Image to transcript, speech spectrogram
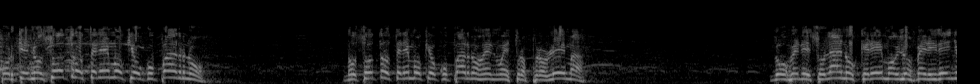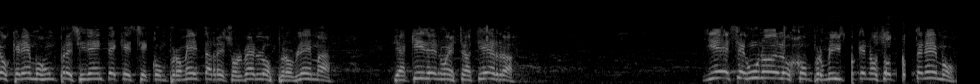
Porque nosotros tenemos que ocuparnos nosotros tenemos que ocuparnos de nuestros problemas. Los venezolanos queremos y los merideños queremos un presidente que se comprometa a resolver los problemas de aquí de nuestra tierra. Y ese es uno de los compromisos que nosotros tenemos.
